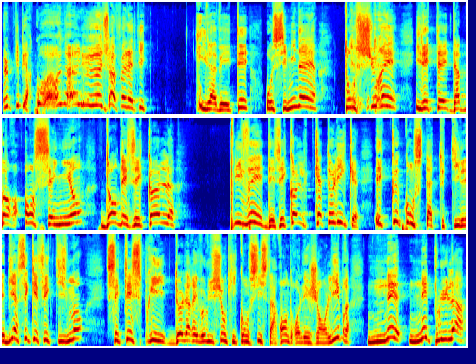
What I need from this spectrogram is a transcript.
le petit Père Combe, c'est un fanatique. Il avait été au séminaire, tonsuré. Il était d'abord enseignant dans des écoles privées, des écoles catholiques. Et que constate-t-il? Eh bien, c'est qu'effectivement, cet esprit de la révolution qui consiste à rendre les gens libres n'est plus là.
